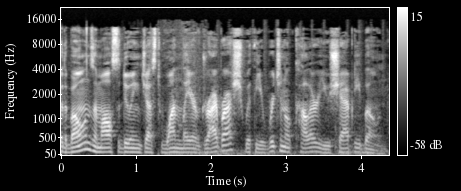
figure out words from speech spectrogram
For the bones, I'm also doing just one layer of dry brush with the original color Ushabti bone.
